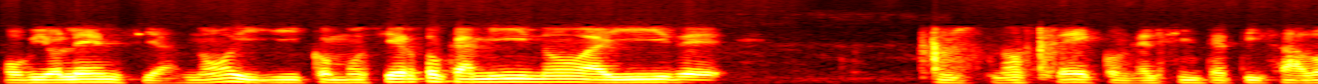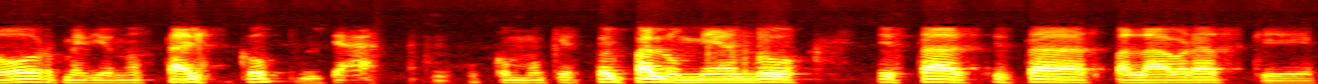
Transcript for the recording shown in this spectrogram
o violencia, ¿no? Y, como cierto camino ahí de, pues no sé, con el sintetizador medio nostálgico, pues ya, como que estoy palomeando estas, estas palabras que,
